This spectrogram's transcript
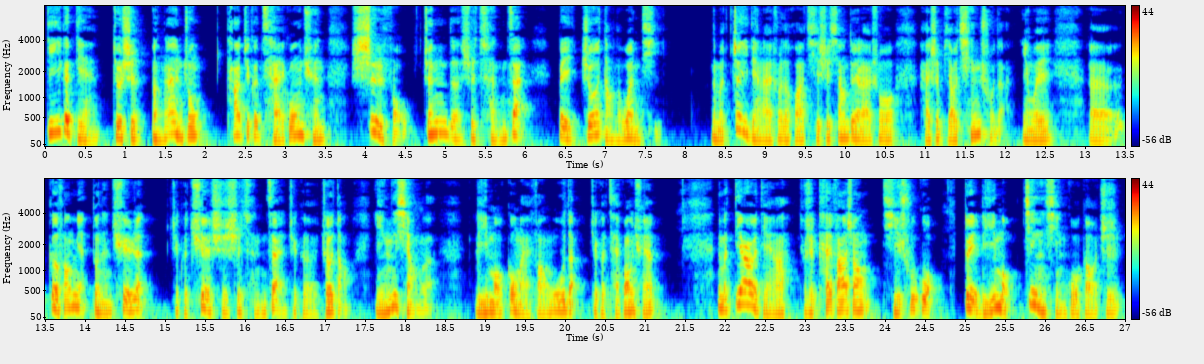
第一个点就是本案中他这个采光权是否真的是存在被遮挡的问题。那么这一点来说的话，其实相对来说还是比较清楚的，因为呃各方面都能确认这个确实是存在这个遮挡，影响了。李某购买房屋的这个采光权，那么第二点啊，就是开发商提出过对李某进行过告知。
